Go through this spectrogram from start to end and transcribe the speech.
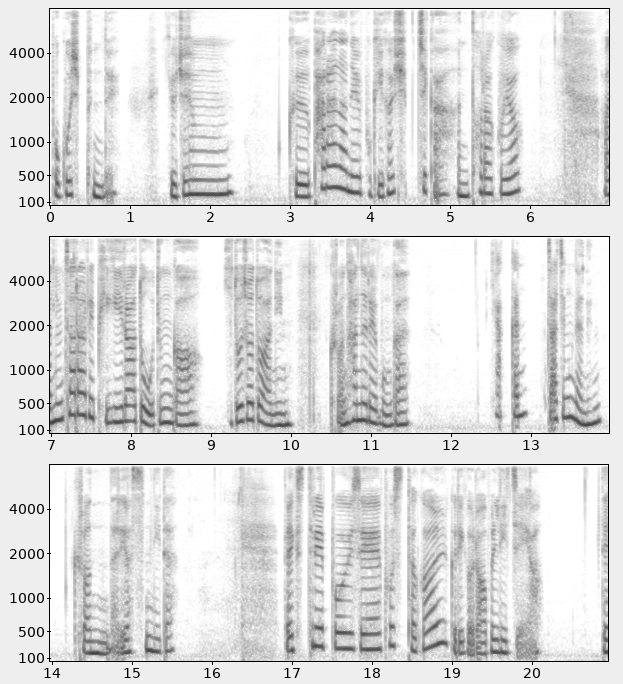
보고 싶은데 요즘 그 파란 하늘 보기가 쉽지가 않더라고요. 아니면 차라리 비라도 오든가 이도저도 아닌 그런 하늘에 뭔가 약간 짜증나는 그런 날이었습니다. 백스트리트 보이즈의 포스터걸 그리고 러블리즈예요. 데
